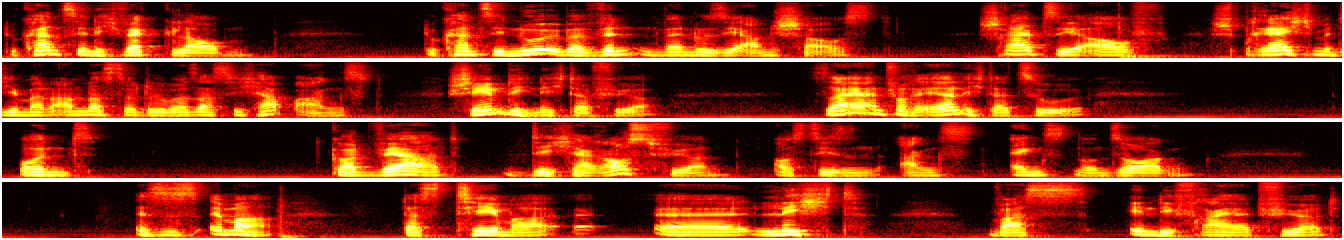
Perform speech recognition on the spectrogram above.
Du kannst sie nicht wegglauben. Du kannst sie nur überwinden, wenn du sie anschaust. Schreib sie auf. Sprech mit jemand anders darüber. Sagst, ich habe Angst. Schäm dich nicht dafür. Sei einfach ehrlich dazu. Und Gott wird dich herausführen aus diesen Angst, Ängsten und Sorgen. Es ist immer das Thema äh, Licht, was in die Freiheit führt.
